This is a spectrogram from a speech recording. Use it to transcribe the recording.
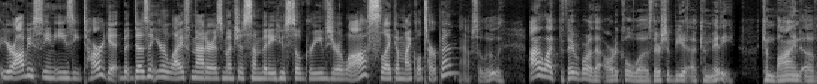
you're obviously an easy target but doesn't your life matter as much as somebody who still grieves your loss like a michael turpin Absolutely. I like the favorite part of that article was there should be a committee combined of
